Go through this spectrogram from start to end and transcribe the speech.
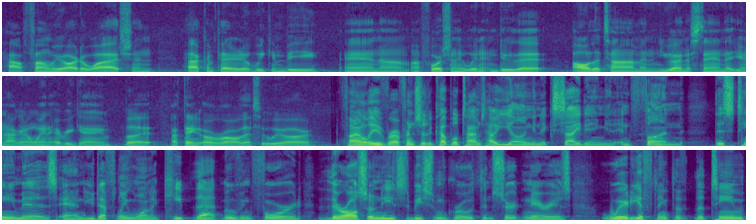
how fun we are to watch and how competitive we can be. And um, unfortunately, we didn't do that all the time. And you understand that you're not going to win every game. But I think overall, that's who we are. Finally, you've referenced it a couple of times how young and exciting and fun this team is, and you definitely want to keep that moving forward. There also needs to be some growth in certain areas. Where do you think the, the team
